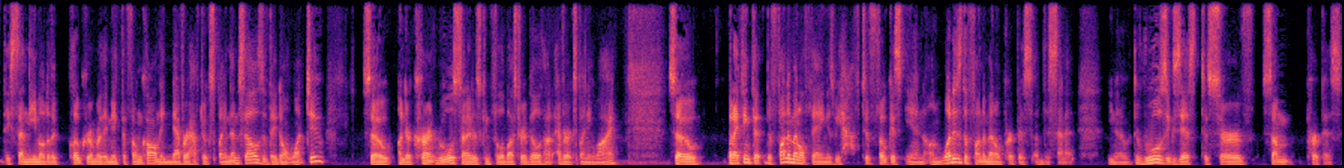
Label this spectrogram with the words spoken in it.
they send the email to the cloakroom where they make the phone call and they never have to explain themselves if they don't want to. So, under current rules, senators can filibuster a bill without ever explaining why. So, but I think that the fundamental thing is we have to focus in on what is the fundamental purpose of the Senate. You know, the rules exist to serve some purpose,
